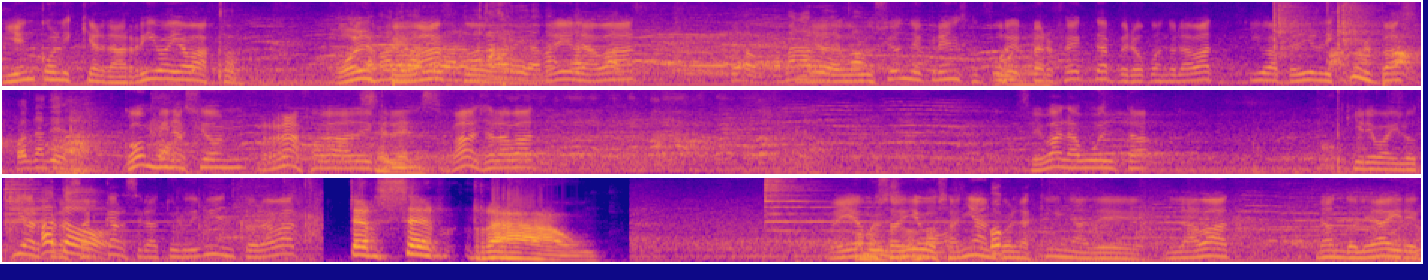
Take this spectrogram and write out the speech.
Bien con la izquierda, arriba y abajo. Golpe bajo de la- la devolución de Krenz fue perfecta, pero cuando la bat iba a pedir disculpas, 10. Combinación ráfaga de. Krenz. Vaya la bat. Se va a la vuelta. Quiere bailotear para sacarse el aturdimiento. La bat. Tercer round. Veíamos a. Diego Sañanco en la esquina de la bat, dándole aire,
